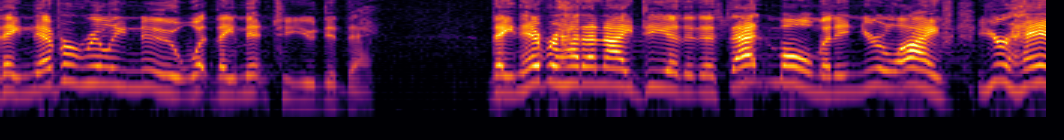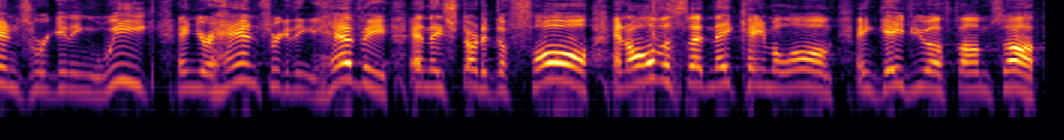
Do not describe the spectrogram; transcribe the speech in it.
They never really knew what they meant to you, did they? They never had an idea that at that moment in your life, your hands were getting weak and your hands were getting heavy and they started to fall. And all of a sudden, they came along and gave you a thumbs up.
